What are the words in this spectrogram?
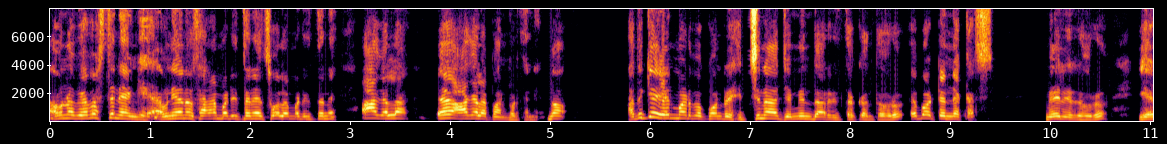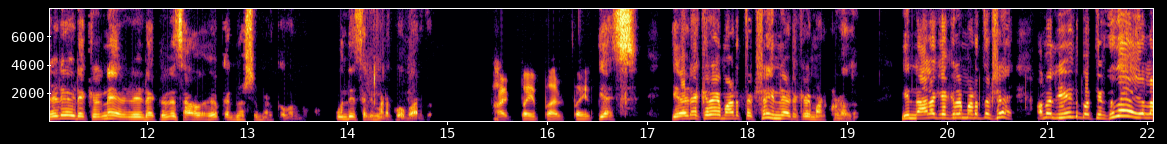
ಅವನ ವ್ಯವಸ್ಥೆನೇ ಹಂಗೆ. ಅವನೇನೋ ಸ್ನಾನ ಮಾಡಿರ್ತಾನೆ ಸೋಲ ಮಾಡಿರ್ತಾನೆ ಆಗಲ್ಲ ಆಗಲ್ಲಪ್ಪ ಅಂದ್ಬಿಡ್ತಾನೆ ನೋ ಅದಕ್ಕೆ ಏನು ಮಾಡಬೇಕು ಅಂದ್ರೆ ಹೆಚ್ಚಿನ ಜಮೀನ್ದಾರ್ ಇರ್ತಕ್ಕಂಥವ್ರು ಅಬೌಟ್ ಟೆನ್ ಎಕರ್ಸ್ ಮೇಲಿರೋರು ಎರಡೆರಡು ಎಕರೆನೇ ಎರಡೆರಡು ಎಕರೆನೇ ಸಾವಯವ ಕನ್ವರ್ಷನ್ ಮಾಡ್ಕೊಬರ್ಬೇಕು ಒಂದೇ ಸರಿ ಮಾಡ್ಕೋಬಾರ್ದು ಪಾರ್ಟ್ ಪಾರ್ಟ್ ಎಸ್ ಎರಡು ಎಕರೆ ಮಾಡಿದ ತಕ್ಷಣ ಇನ್ನೆರಡು ಎಕರೆ ಮಾಡ್ಕೊಳ್ಳೋದು. ಇನ್ನು ನಾಲ್ಕು ಎಕರೆ ಮಾಡಿದ ತಕ್ಷಣ ಆಮೇಲೆ ಹಿಂಡ್ ಬತ್ತಿರ್ತದೆ ಎಲ್ಲ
